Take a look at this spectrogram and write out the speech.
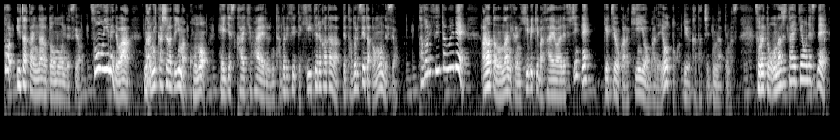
と豊かになると思うんですよ。そういう意味では何かしらで今この平日回帰ファイルにたどり着いて聞いてる方だってたどり着いたと思うんですよ。たどり着いた上であなたの何かに響けば幸いですしね月曜から金曜までよという形になっています。それと同じ体験をですね、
